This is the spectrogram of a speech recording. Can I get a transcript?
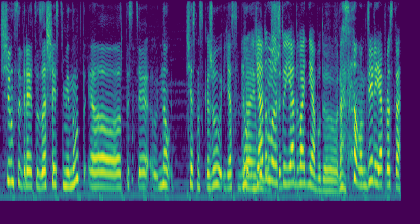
Чум собирается за 6 минут. э, То есть, э, ну, честно скажу, я Ну, собираю я его думаю, дольше. что я два дня буду. На самом деле, я просто...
